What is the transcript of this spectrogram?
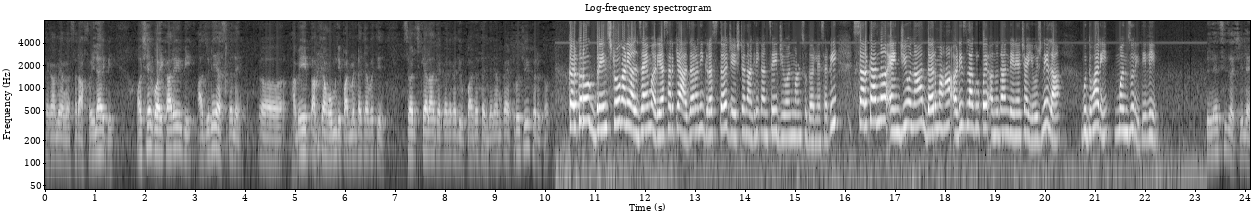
ताका आमी हांगासर आफयलाय बी. अशे गोंयकारूय बी आजुनूय आसतले आमी आमच्या होम डिपार्टमेंटाच्या वतीन सर्च केला जाका जेका दिवपा जाय तेंच्यांनी आमकां एप्रोचूय करतो. कर्करोग ब्रेन स्ट्रोक आणि अल्झायमर यासारख्या आजारांनी ग्रस्त ज्येष्ठ नागरिकांचे जीवनमान सुधारण्यासाठी सरकारनं एनजीओना दरमहा अडीच लाख रुपये अनुदान देण्याच्या योजनेला बुधवारी मंजुरी दिली. इलनेसीस आशिल्ले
